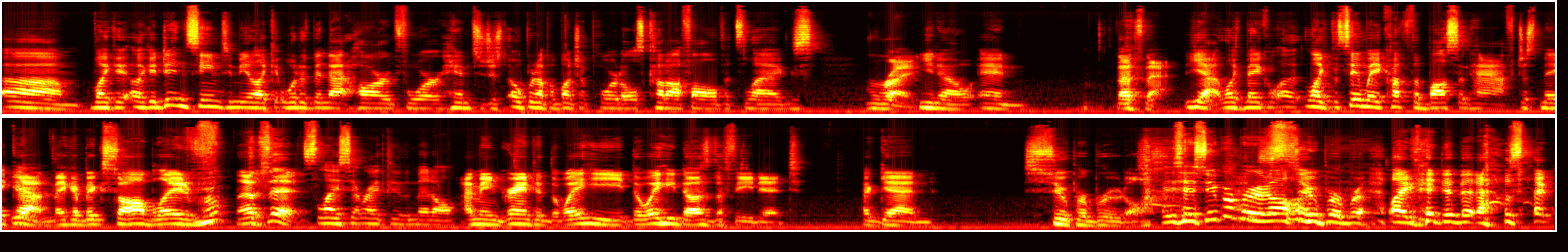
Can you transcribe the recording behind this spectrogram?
Um, like it, like it didn't seem to me like it would have been that hard for him to just open up a bunch of portals, cut off all of its legs, Right. you know, and That's that. yeah, like make like the same way he cuts the bus in half, just make Yeah. a Make a big saw blade. That's it. slice it right through the middle. I mean, granted, the way he the way he does defeat it, again, super brutal. Super brutal. super brutal. Like they did that. I was like,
